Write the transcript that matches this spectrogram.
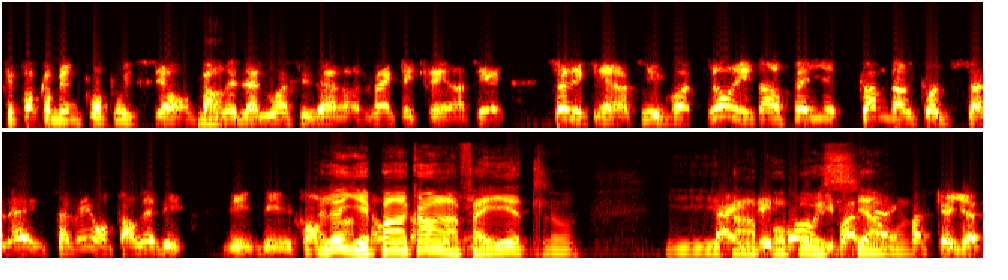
C'est pas comme une proposition. On parlait de la loi sur les arrangements avec les créanciers. Ça, les créanciers votent. Là, on est en faillite. Comme dans le cas du soleil. Vous savez, on parlait des, des, des fonds. Mais là, il n'est pas encore en faillite, là. Il est ben, en proposition. parce a...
